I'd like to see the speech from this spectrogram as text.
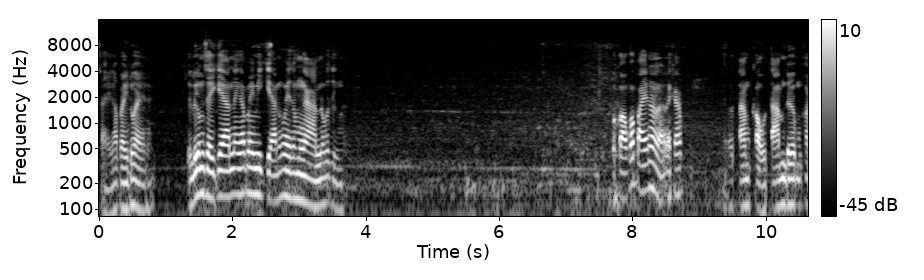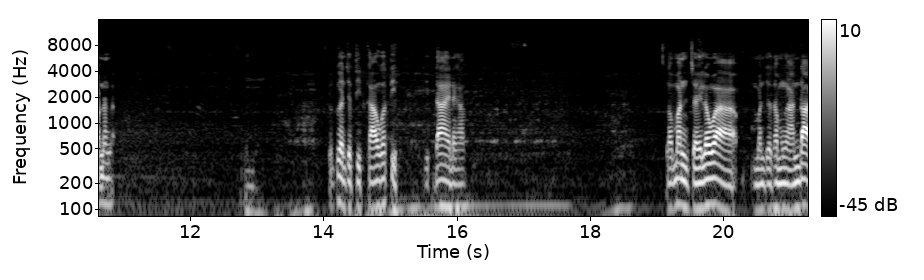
ใส่เข้าไปด้วยนะอย่าลืมใส่แกนนะครับ ไม่มีแกนก็ไม่ทำงานนะพูดถึงนะประกอบเข้าไปนั่นแหละนะครับ ตามเก่าตามเดิมเขานั่นแหละเพื่อนๆจะติดกาวก็ติดติดได้นะครับ เรามั่นใจแล้วว่า มันจะทำงานได้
